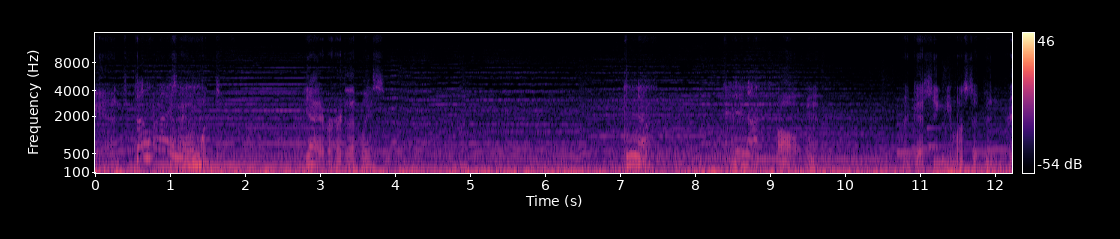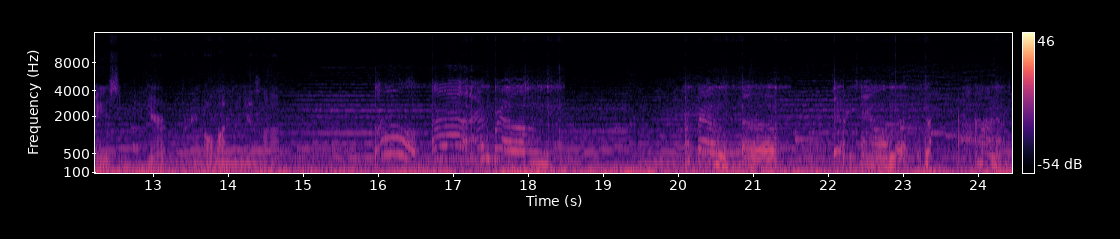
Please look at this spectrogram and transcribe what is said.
and I decided Island? one t- yeah, ever heard of that place? No. I did not. Oh man, I'm guessing you must have been raised here for your whole life, I guess, huh? Well, uh, I'm from. I'm from a different town, but not, not Hana.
